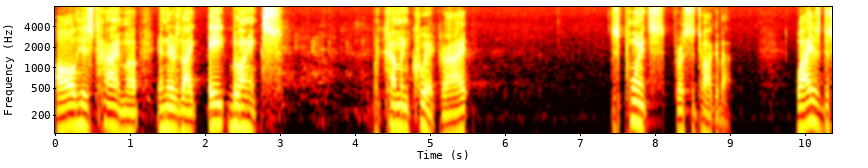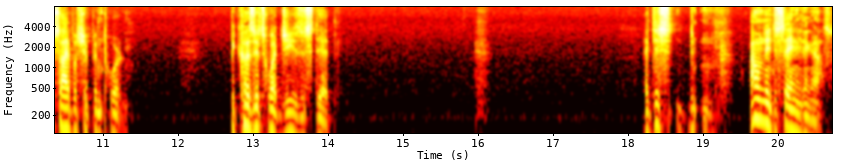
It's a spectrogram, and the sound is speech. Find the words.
all his time up, and there's like eight blanks. We're coming quick, all right? Just points for us to talk about. Why is discipleship important? Because it's what Jesus did. I just, I don't need to say anything else.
